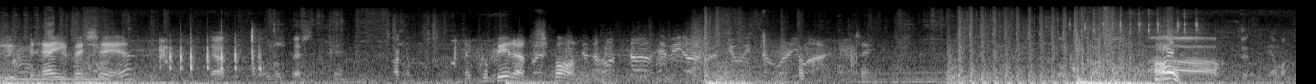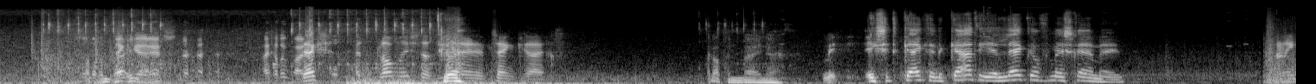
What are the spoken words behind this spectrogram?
Jullie rijden PC, hè? Ja, we doen ons best. Pak hem. Ik probeer dat te spawnen. maar- heavy armor due east of where you are. Tank. Oh! Oh! Fuck, jammer. Er nog een Bijna. rechts. Hij gaat ook bijna Dex, kapot. het plan is dat Ja. iedereen een tank krijgt. Kat en bijna. Maar Ik zit te kijken naar de kaart en je lekt over mijn scherm heen. Ah, nee.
